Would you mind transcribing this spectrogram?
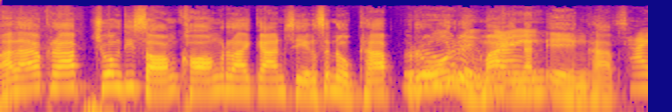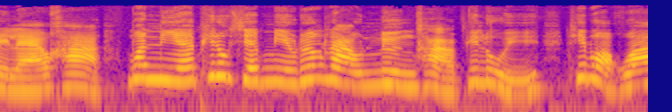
มาแล้วครับ ช่วงที่ 2 ของรายการเสียงสนุกครับ รู้หรือไม่นั่นเองครับ ใช่แล้วค่ะ วันนี้พี่ลูกเจี๊ยบมีเรื่องราวหนึ่งค่ะ พี่หลุยที่บอกว่า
